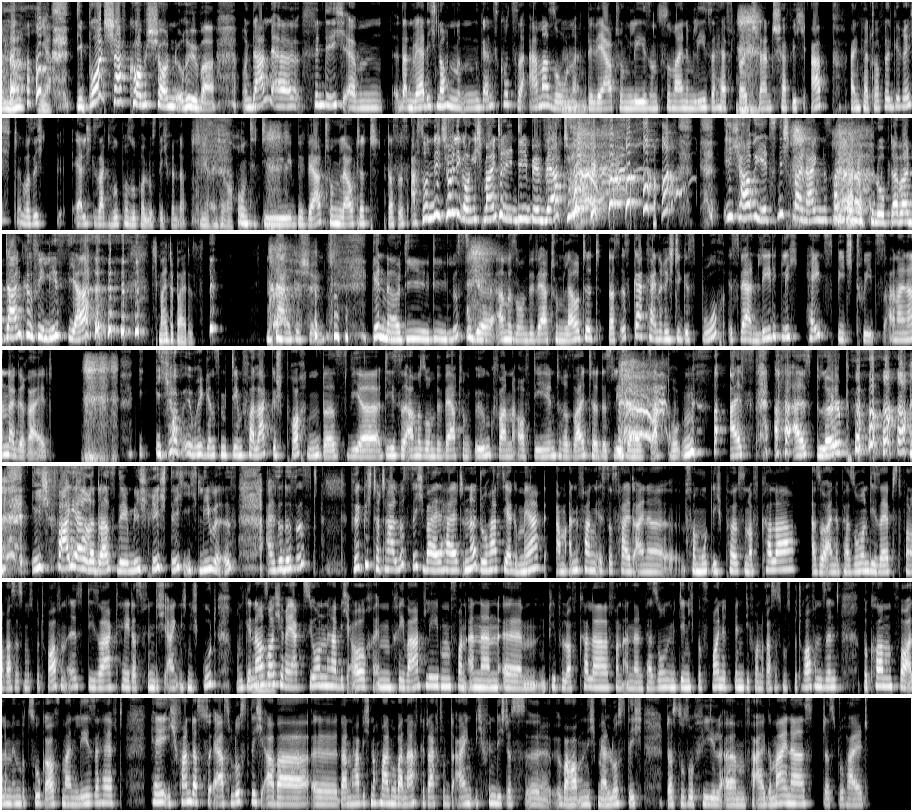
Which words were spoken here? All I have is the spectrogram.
mhm, ja. die Botschaft kommt schon rüber. Und dann äh, finde ich, ähm, dann werde ich noch eine ganz kurze Amazon-Bewertung lesen zu meinem Leseheft Deutschland schaffe ich ab, ein Kartoffelgericht, was ich ehrlich gesagt super, super lustig finde. Ja, ich auch. Und die Bewertung lautet, das ist, ach so, nee, Entschuldigung, ich meinte die Bewertung. Ich habe jetzt nicht mein eigenes Leseheft gelobt, aber danke, Felicia. Ich meinte beides. Dankeschön. Genau, die, die lustige Amazon-Bewertung lautet: Das ist gar kein richtiges Buch. Es werden lediglich Hate-Speech-Tweets aneinandergereiht. Ich habe übrigens mit dem Verlag gesprochen, dass wir diese Amazon-Bewertung irgendwann auf die hintere Seite des Leserhefts abdrucken, als, als Blurb. ich feiere das nämlich richtig. Ich liebe es. Also, das ist wirklich total lustig, weil halt, ne, du hast ja gemerkt, am Anfang ist das halt eine vermutlich Person of Color also eine Person, die selbst von Rassismus betroffen ist, die sagt, hey, das finde ich eigentlich nicht gut. Und genau mhm. solche Reaktionen habe ich auch im Privatleben von anderen ähm, People of Color, von anderen Personen, mit denen ich befreundet bin, die von Rassismus betroffen sind, bekommen, vor allem in Bezug auf mein Leseheft. Hey, ich fand das zuerst lustig, aber äh, dann habe ich nochmal drüber nachgedacht und eigentlich finde ich das äh, überhaupt nicht mehr lustig, dass du so viel ähm, verallgemeinerst, dass du halt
